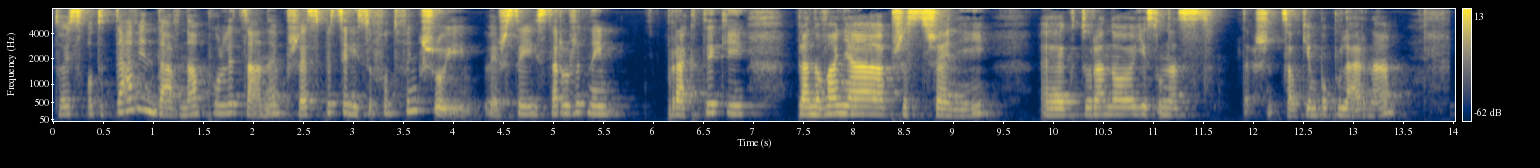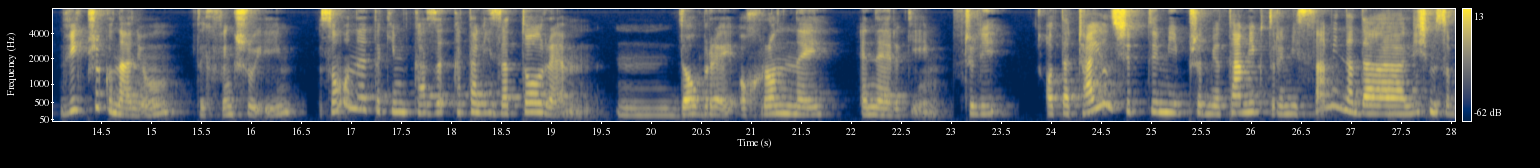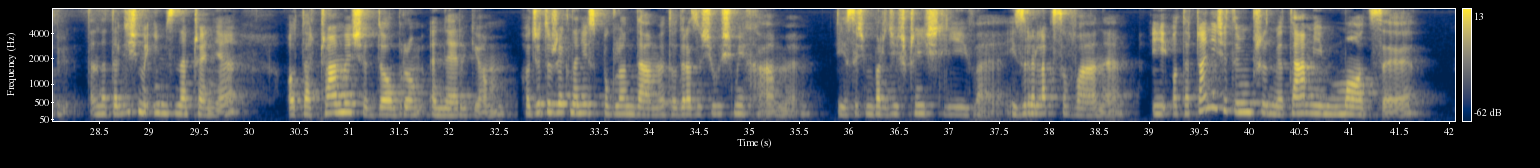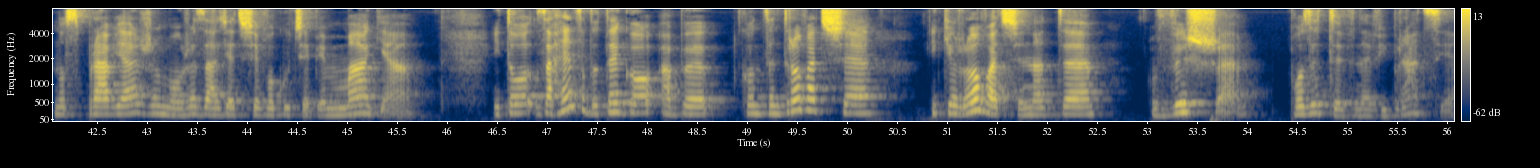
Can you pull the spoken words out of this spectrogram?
to jest od dawien dawna polecane przez specjalistów od Feng Shui. Wiesz, z tej starożytnej praktyki planowania przestrzeni, e, która no, jest u nas też całkiem popularna. W ich przekonaniu, tych Feng Shui, są one takim katalizatorem dobrej, ochronnej energii, czyli otaczając się tymi przedmiotami, którymi sami nadaliśmy, sobie, nadaliśmy im znaczenie, otaczamy się dobrą energią. Chodzi o to, że jak na nie spoglądamy, to od razu się uśmiechamy, jesteśmy bardziej szczęśliwe i zrelaksowane. I otaczanie się tymi przedmiotami mocy no, sprawia, że może zadziać się wokół ciebie magia. I to zachęca do tego, aby koncentrować się i kierować się na te wyższe, pozytywne wibracje.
